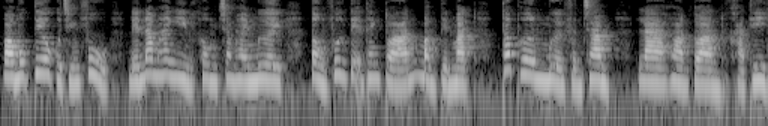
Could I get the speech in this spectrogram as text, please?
Vào mục tiêu của chính phủ, đến năm 2020, tổng phương tiện thanh toán bằng tiền mặt thấp hơn 10% là hoàn toàn khả thi.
